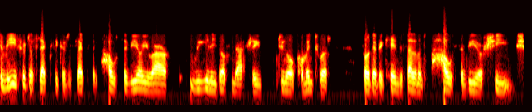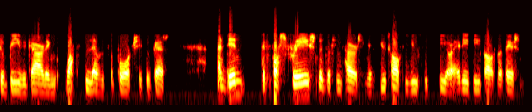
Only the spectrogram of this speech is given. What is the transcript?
to me, if you're dyslexic, you're dyslexic. How severe you are really doesn't actually, you know, come into it. So there became this element of how severe she should be regarding what level of support she could get. And then the frustration of this entire thing is you talk to UCC or any of these organisations,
